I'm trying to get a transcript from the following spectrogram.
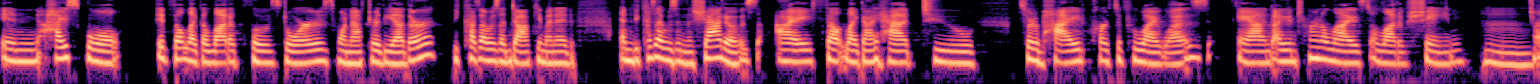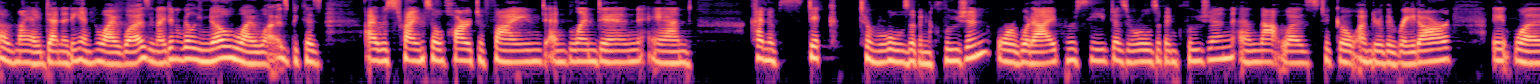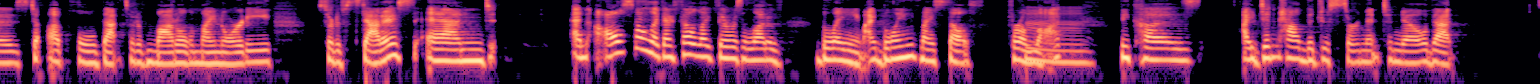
in high school, it felt like a lot of closed doors, one after the other, because I was undocumented and because I was in the shadows. I felt like I had to sort of hide parts of who I was. And I internalized a lot of shame hmm. of my identity and who I was. And I didn't really know who I was because I was trying so hard to find and blend in and kind of stick to rules of inclusion or what I perceived as rules of inclusion. And that was to go under the radar. It was to uphold that sort of model minority sort of status. And, and also like I felt like there was a lot of blame. I blamed myself for a mm. lot hmm. because I didn't have the discernment to know that,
